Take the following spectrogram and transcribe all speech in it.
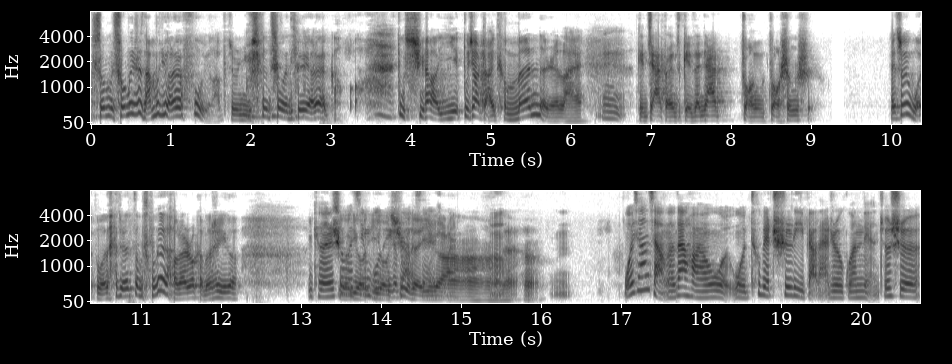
说明说明是咱们越来越富裕了，就是女性社会地位越来越高，不需要一不需要找一特 man 的人来，嗯，给家咱给咱家装装声势。哎，所以我我才觉得这么从这个角度来说，可能是一个可能社有有会进步的一个表现，的一个啊是吧？啊啊，对，嗯。我想讲的，但好像我我特别吃力表达这个观点，就是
